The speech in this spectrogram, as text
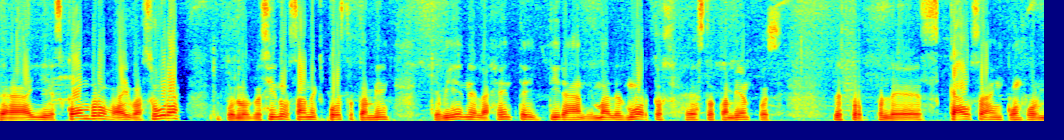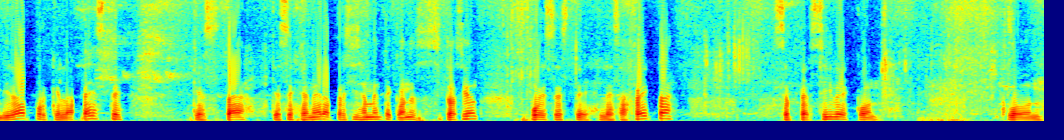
hay escombro, hay basura, y pues los vecinos han expuesto también que viene la gente y tira animales muertos, esto también pues les, les causa inconformidad porque la peste que está que se genera precisamente con esa situación pues este les afecta se percibe con, con,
